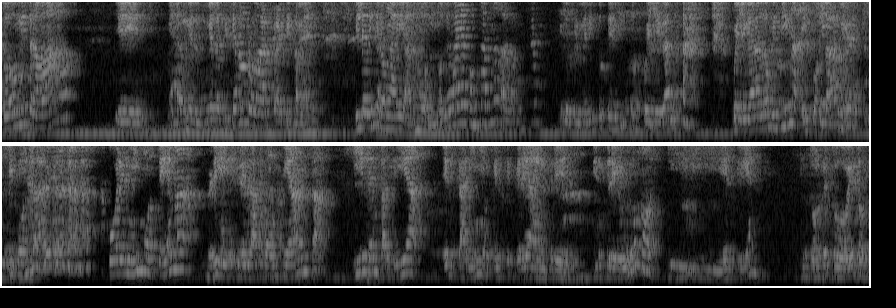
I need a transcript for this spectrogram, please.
Todo mi trabajo, eh, mira, me, me la quisieron robar prácticamente. Y le dijeron a ella, no, no le vaya a contar nada a la muchacha. Y lo primerito que hizo fue llegar, fue llegar a la oficina y contarme, y contarme por el mismo tema de, de la confianza y la empatía, el cariño que se crea entre, entre uno y, el cliente. Entonces todo eso,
